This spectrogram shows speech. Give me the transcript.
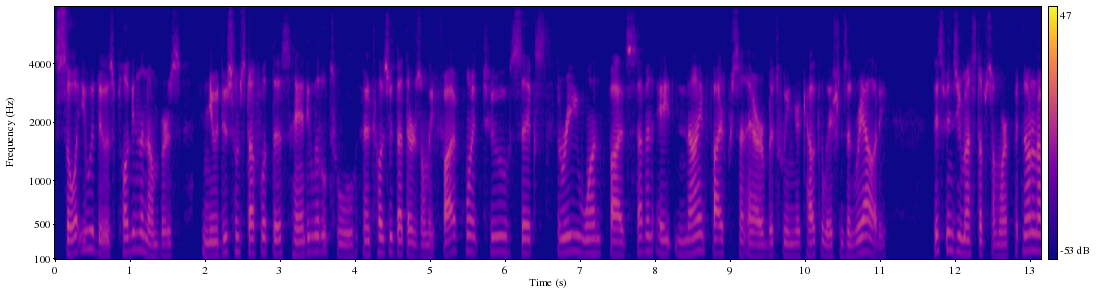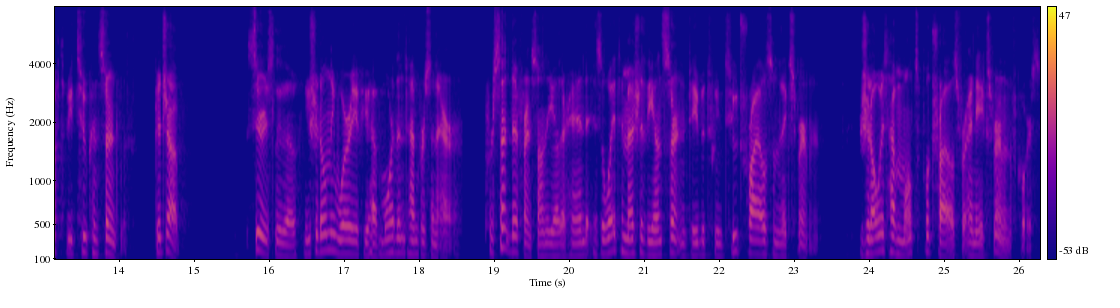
So what you would do is plug in the numbers, and you would do some stuff with this handy little tool, and it tells you that there's only 5.263157895% error between your calculations and reality. This means you messed up somewhere, but not enough to be too concerned with. Good job. Seriously though, you should only worry if you have more than 10% error. Percent difference, on the other hand, is a way to measure the uncertainty between two trials of an experiment. You should always have multiple trials for any experiment, of course.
